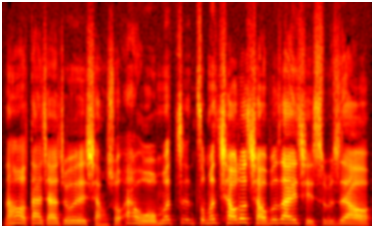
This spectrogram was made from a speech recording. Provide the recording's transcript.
然后大家就会想说，哎，我们这怎么瞧都瞧不在一起，是不是要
